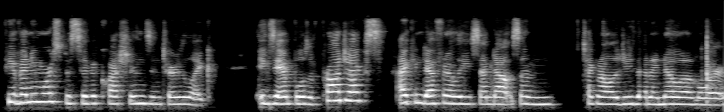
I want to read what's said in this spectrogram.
if you have any more specific questions in terms of like examples of projects, I can definitely send out some technology that I know of or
